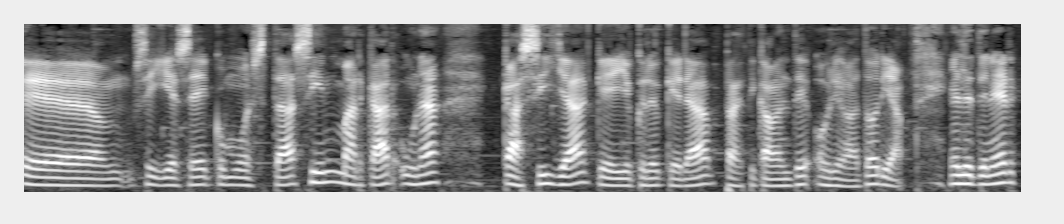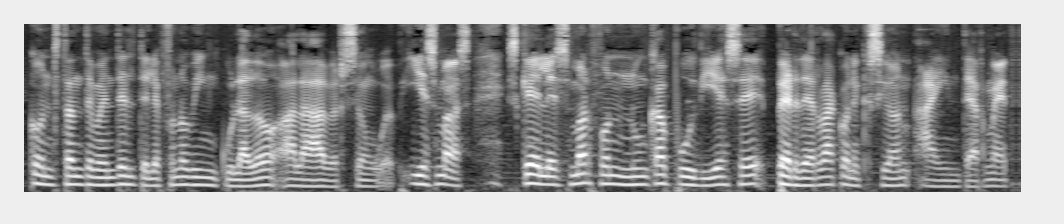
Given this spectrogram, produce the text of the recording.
eh, siguiese como está sin marcar una casilla que yo creo que era prácticamente obligatoria, el de tener constantemente el teléfono vinculado a la versión web. Y es más, es que el smartphone nunca pudiese perder la conexión a Internet.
